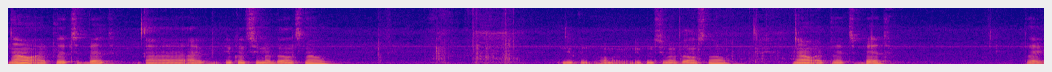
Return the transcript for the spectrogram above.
Now I place a bet uh, I you can see my balance now. You can oh my god you can see my balance now. Now I place a bet play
